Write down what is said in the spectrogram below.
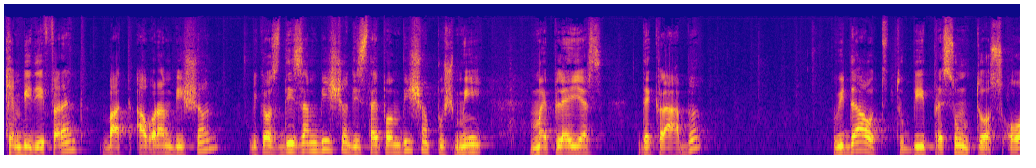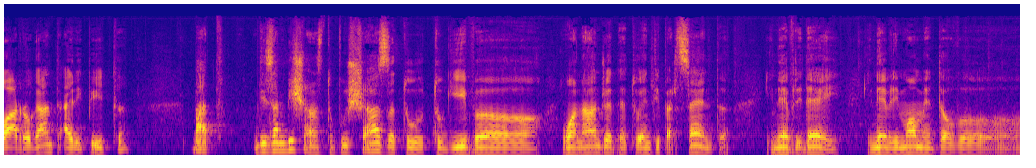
can be different, but our ambition, because this ambition, this type of ambition, push me, my players, the club, without to be presumptuous or arrogant, I repeat, but this ambition has to push us to, to give uh, 120% in every day, in every moment of, uh,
